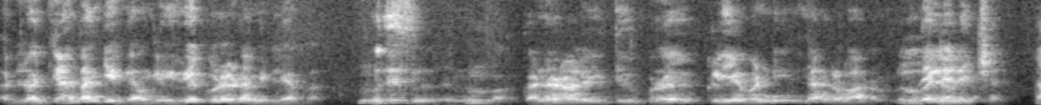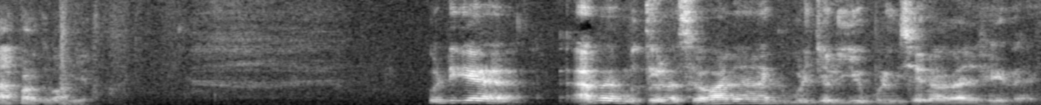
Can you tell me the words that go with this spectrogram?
லட்சம் தங்கியிருக்கு அவங்க இதே கூட இடம் இல்லையாப்பா புதுசு. கண்ண நாளைக்கு பிறகு கிளியர் பண்ணி நாங்கள் வரோம். முதல் எலெக்ஷன் குட்டிக்க அப்போ முத்துல சிவான எனக்கு பிடிச்ச சொல்லி பிடிச்சி செய்யணும் செய்தார்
